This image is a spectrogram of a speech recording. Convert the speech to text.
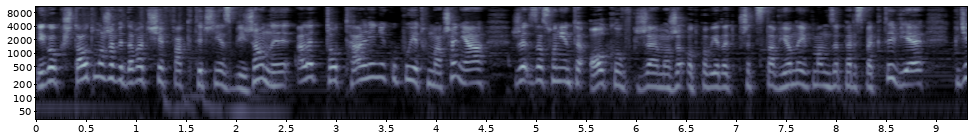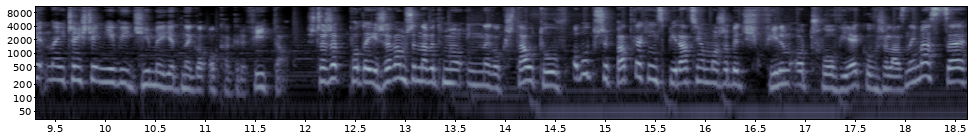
Jego kształt może wydawać się faktycznie zbliżony, ale totalnie nie kupuje tłumaczenia, że zasłonięte oko w grze może odpowiadać przedstawionej w mandze perspektywie, gdzie najczęściej nie widzimy jednego oka Gryfita. Szczerze podejrzewam, że nawet mimo innego kształtu, w obu przypadkach inspiracją może być film o człowieku w żelaznej masce,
